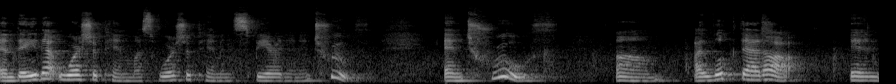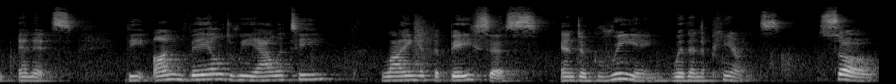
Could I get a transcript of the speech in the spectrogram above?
and they that worship Him must worship Him in spirit and in truth. And truth, um, I looked that up, and and it's the unveiled reality lying at the basis and agreeing with an appearance. So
